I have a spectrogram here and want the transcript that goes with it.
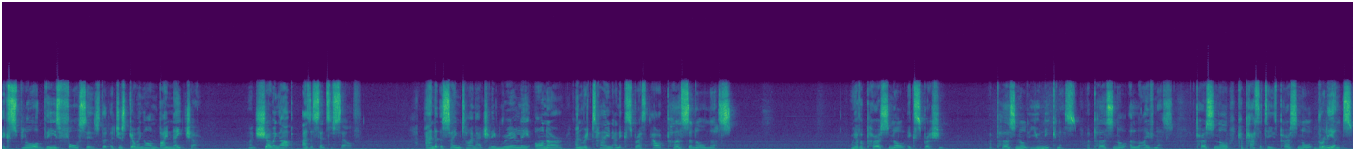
explore these forces that are just going on by nature showing up as a sense of self. And at the same time, actually really honor and retain and express our personalness. We have a personal expression, a personal uniqueness, a personal aliveness, personal capacities, personal brilliance,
